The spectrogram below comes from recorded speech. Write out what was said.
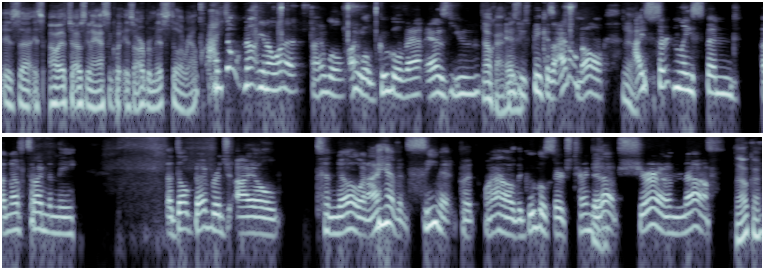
Is uh is oh, I was gonna ask the que- is Arbor Mist still around? I don't know. You know what? I will. I will Google that as you Okay. as you speak because I don't know. Yeah. I certainly spend enough time in the adult beverage aisle to know, and I haven't seen it. But wow, the Google search turned it up. Sure enough, Okay.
